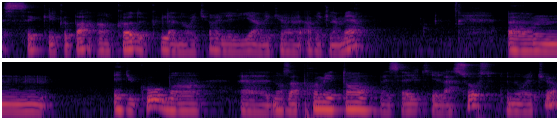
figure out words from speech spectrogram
c'est quelque part un code que la nourriture elle est liée avec, avec la mer. et du coup, ben, dans un premier temps, ben, c'est elle qui est la source de nourriture.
